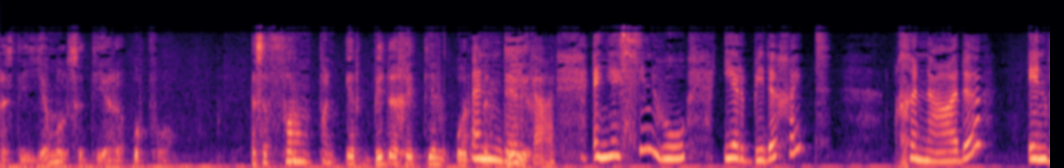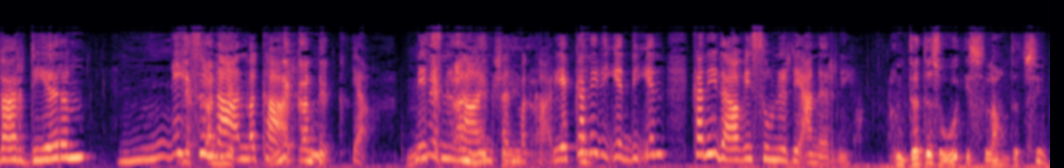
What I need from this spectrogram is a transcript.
is die hemelse deure oop vir hom. Is 'n vorm van eerbiedigheid teenoor 'n dier. Inderdaad. En jy sien hoe eerbiedigheid, genade en waardering net so na aan mekaar. Nek aan nek. Ja. Net so na aan, aan mekaar. Jy kan nie die een die een kan nie daar wees sonder die ander nie. En dit is hoe Islam dit sien.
